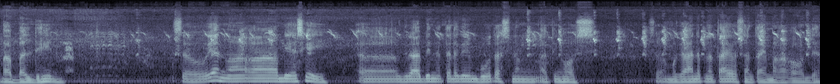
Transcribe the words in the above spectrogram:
babaldihin. So, yan mga ka-BSK. ah, grabe na talaga yung butas ng ating hose. So, maghahanap na tayo saan tayo makaka-order.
